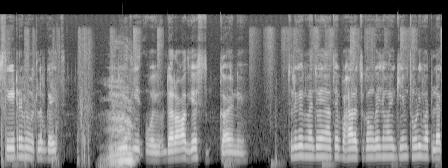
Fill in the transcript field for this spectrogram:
सेटर में मतलब गई वही डरा दिया इस गाय ने. चलिए गई मैं जो है यहाँ से बाहर आ चुका हूँ गई हमारी गेम थोड़ी बहुत लैक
